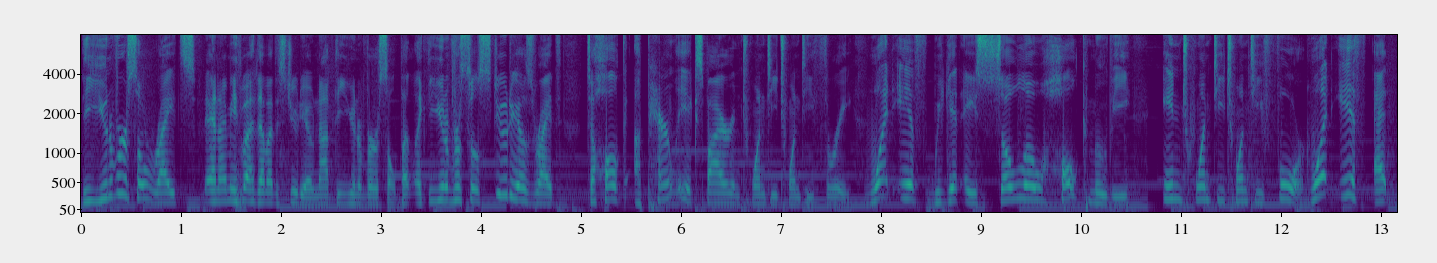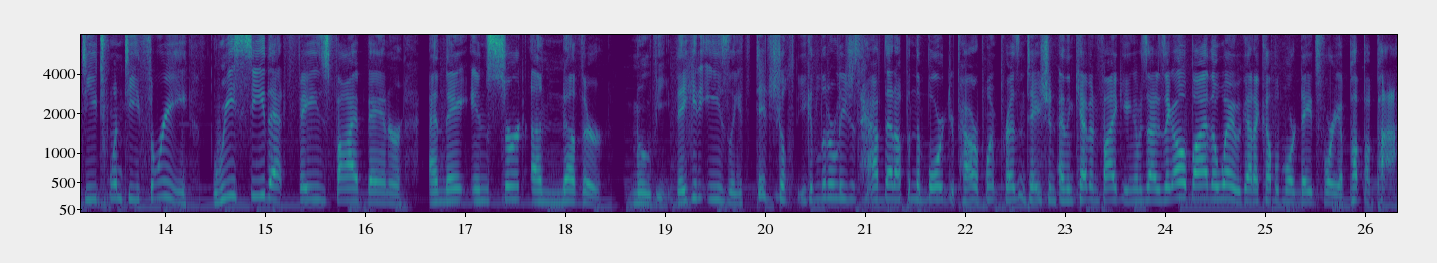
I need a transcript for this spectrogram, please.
the Universal rights, and I mean by that by the studio, not the Universal, but like the Universal Studios rights to Hulk apparently expire in 2023. What if we get a solo Hulk movie in 2024? What if at D23 we see that Phase 5 banner and they insert another movie? They could easily, it's digital, you could literally just have that up on the board, your PowerPoint presentation, and then Kevin Feige comes out and is like, oh, by the way, we got a couple more dates for you. Pa pa pa.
